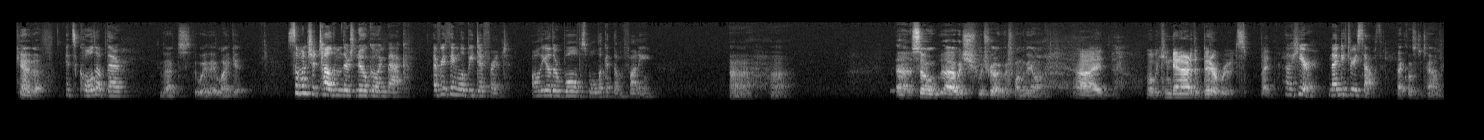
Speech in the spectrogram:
Canada. It's cold up there. That's the way they like it. Someone should tell them there's no going back. Everything will be different. All the other wolves will look at them funny. Uh huh. Uh, so, uh, which which road? Which one were they on? Uh, well, we came down out of the Bitterroots, but Uh, here, 93 South. That close to town?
